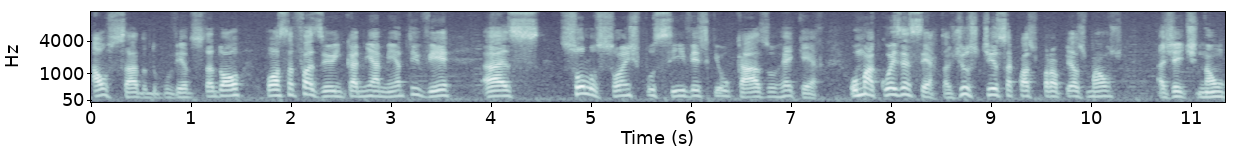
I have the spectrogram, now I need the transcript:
alçada do governo estadual, possa fazer o encaminhamento e ver as soluções possíveis que o caso requer. Uma coisa é certa: justiça com as próprias mãos a gente não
